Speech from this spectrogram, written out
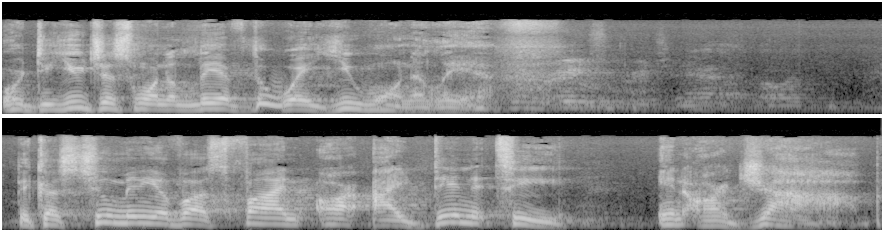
Or do you just want to live the way you want to live? Because too many of us find our identity in our job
